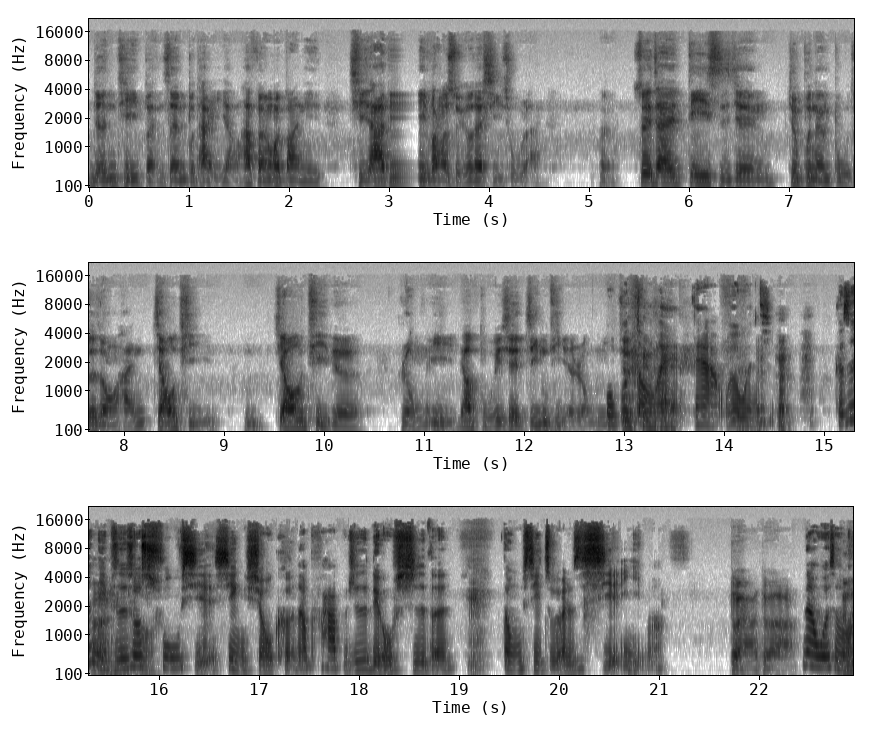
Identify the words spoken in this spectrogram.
人体本身不太一样，它反而会把你其他地地方的水又再吸出来，对，所以在第一时间就不能补这种含胶体胶体的溶液，要补一些晶体的溶液。我不懂哎、欸，等下我有问题。可是你不是说出血性休克，那它不就是流失的东西主要就是血液吗？对啊，对啊。那为什么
